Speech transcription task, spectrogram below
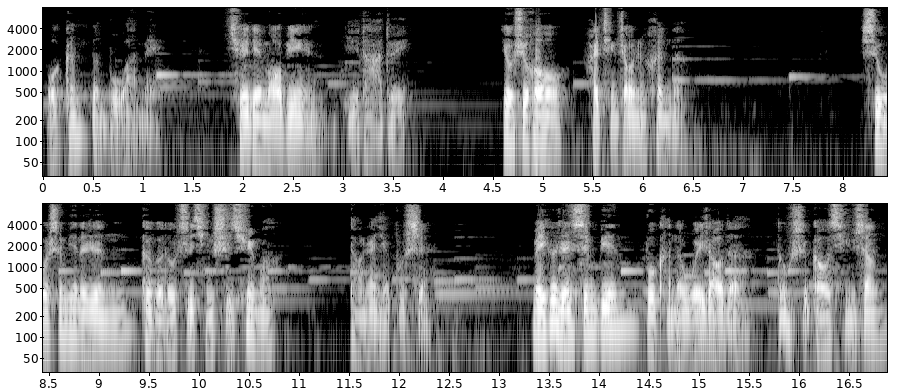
我根本不完美，缺点毛病一大堆，有时候。还挺招人恨的。是我身边的人个个都知情识趣吗？当然也不是。每个人身边不可能围绕的都是高情商、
